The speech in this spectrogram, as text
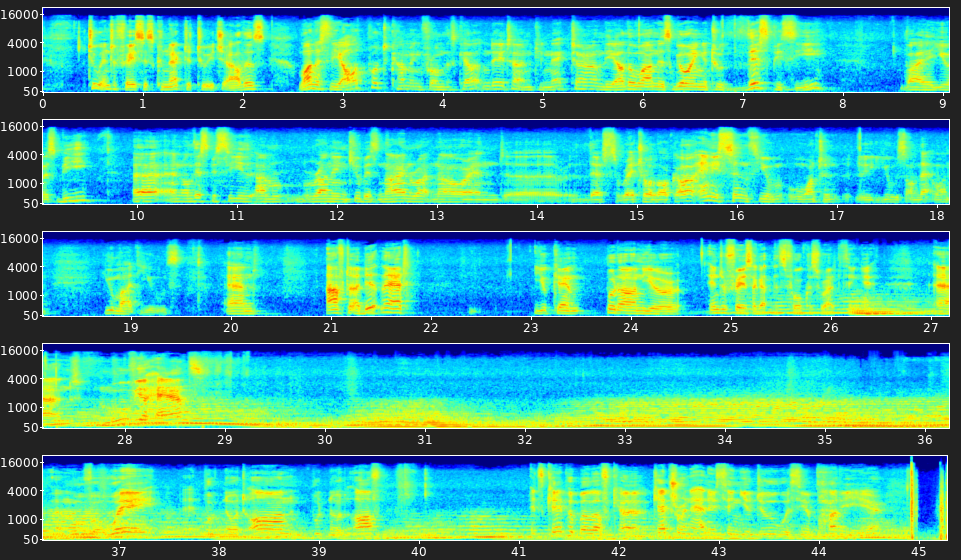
two interfaces connected to each others. One is the output coming from the skeleton data and connector, and the other one is going into this PC via USB. Uh, and on this PC I'm running Cubase 9 right now and uh, there's Retrologue or any synth you want to use on that one you might use. And after I did that you can put on your interface, I got this Focusrite thing here, and move your hands off. It's capable of ca capturing anything you do with your body here.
